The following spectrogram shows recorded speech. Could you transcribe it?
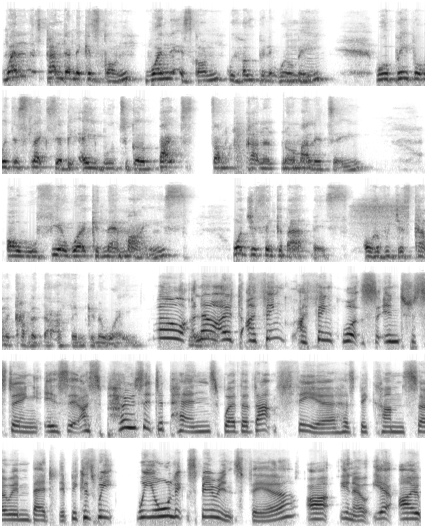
When this pandemic is gone, when it is gone, we're hoping it will mm-hmm. be, will people with dyslexia be able to go back to some kind of normality or will fear work in their minds? What do you think about this, or have we just kind of covered that? I think in a way. Well, yeah. no, I, I think I think what's interesting is I suppose it depends whether that fear has become so embedded because we we all experience fear. Uh, you know, yeah, I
